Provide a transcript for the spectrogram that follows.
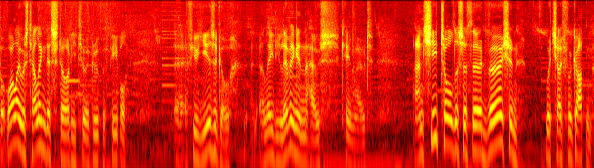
But while I was telling this story to a group of people uh, a few years ago, a lady living in the house came out, and she told us a third version, which I've forgotten.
